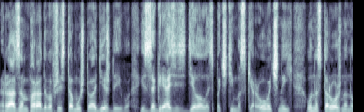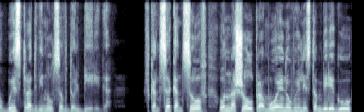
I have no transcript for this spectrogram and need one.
Разом порадовавшись тому, что одежда его из-за грязи сделалась почти маскировочной, он осторожно, но быстро двинулся вдоль берега. В конце концов он нашел промоину в илистом берегу,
